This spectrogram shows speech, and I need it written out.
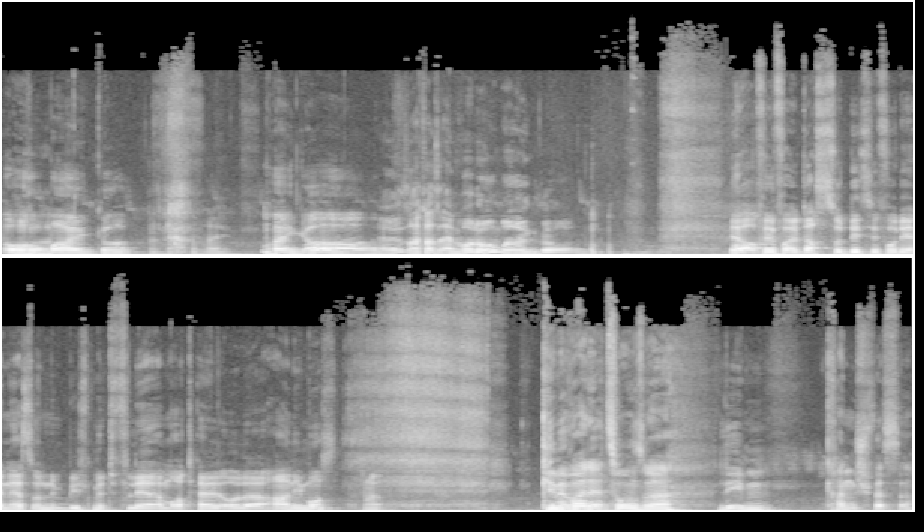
Oh mein Gott. Mein Gott. Er sagt das N-Wort, oh mein Gott. Ja, auf jeden Fall das zu DCVDNS und dem Beef mit Flair, Mortel oder Animus. Ja. Gehen wir weiter zu unserer lieben Krankenschwester.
